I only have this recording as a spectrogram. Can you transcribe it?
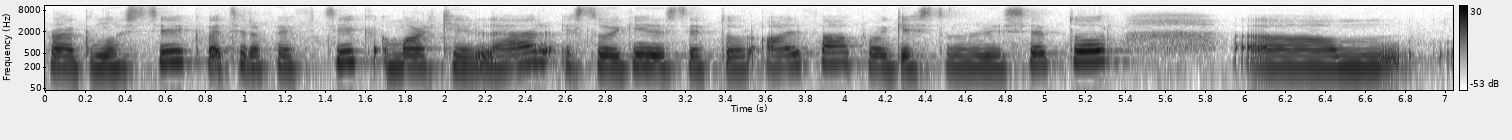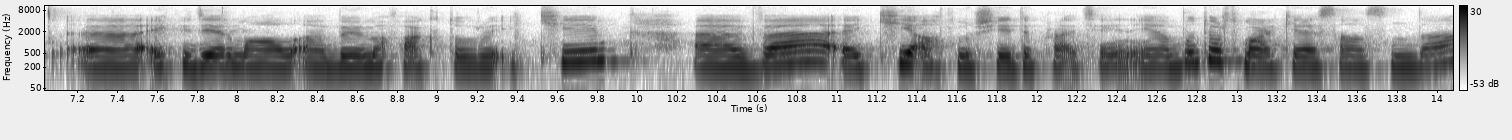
proqnostik və terapevtik markerlər estrogen reseptor alfa, progesteron reseptor epidermal böyümə faktoru 2 və 267 proteini. Yəni bu 4 marker əsasında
